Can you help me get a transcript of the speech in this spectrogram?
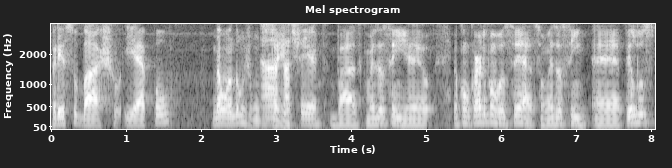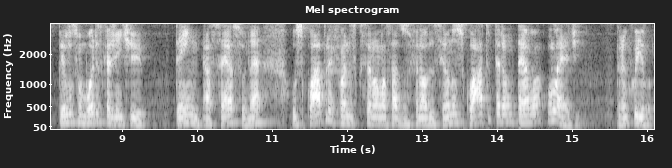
preço baixo e Apple não andam juntos, ah, tá, tá gente? tá certo. Básico. Mas assim, eu, eu concordo com você, Edson, mas assim, é, pelos, pelos rumores que a gente tem acesso, né? Os quatro iPhones que serão lançados no final desse ano, os quatro terão tela OLED. Tranquilo.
